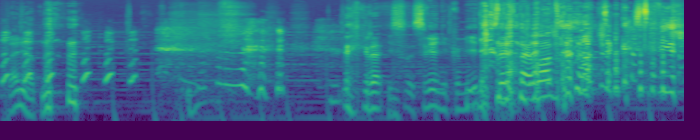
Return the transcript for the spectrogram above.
Понятно. С веником едешь в Таиланд, спишь.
